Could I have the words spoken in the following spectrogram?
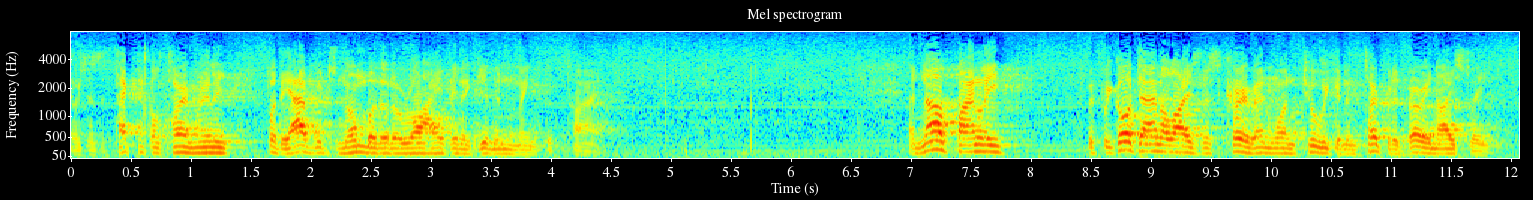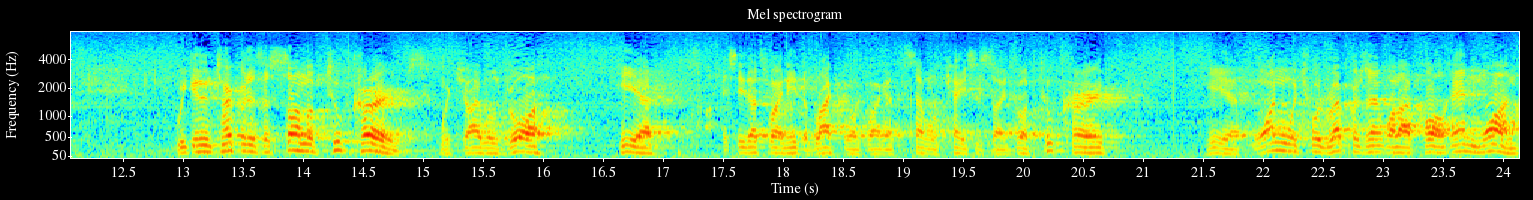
which is a technical term really for the average number that arrive in a given length of time. And now finally, if we go to analyze this curve N12, we can interpret it very nicely. We can interpret it as a sum of two curves, which I will draw here you see, that's why I need the blackboard, for I got several cases. So I draw two curves here. One which would represent what I call N1,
